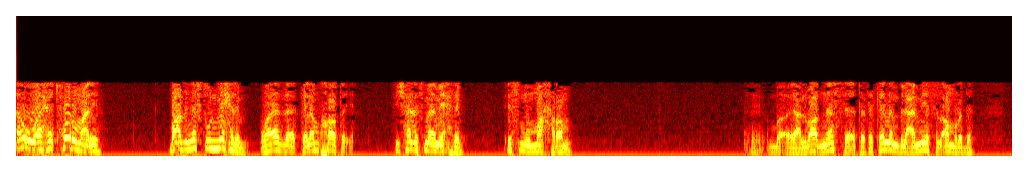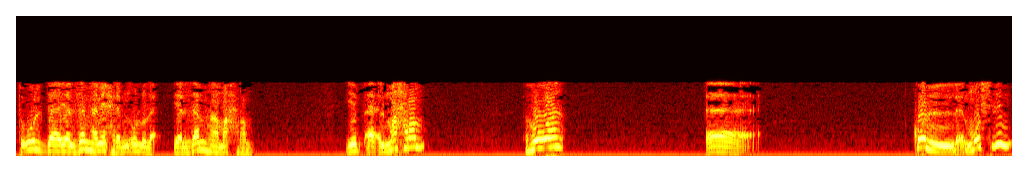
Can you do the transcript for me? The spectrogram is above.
أو واحد حرم عليها. بعض الناس تقول محرم وهذا كلام خاطئ. فيش حاجة اسمها محرم اسمه محرم. يعني بعض الناس تتكلم بالعامية في الأمر ده تقول ده يلزمها محرم نقول له لا يلزمها محرم. يبقى المحرم هو آه كل مسلم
